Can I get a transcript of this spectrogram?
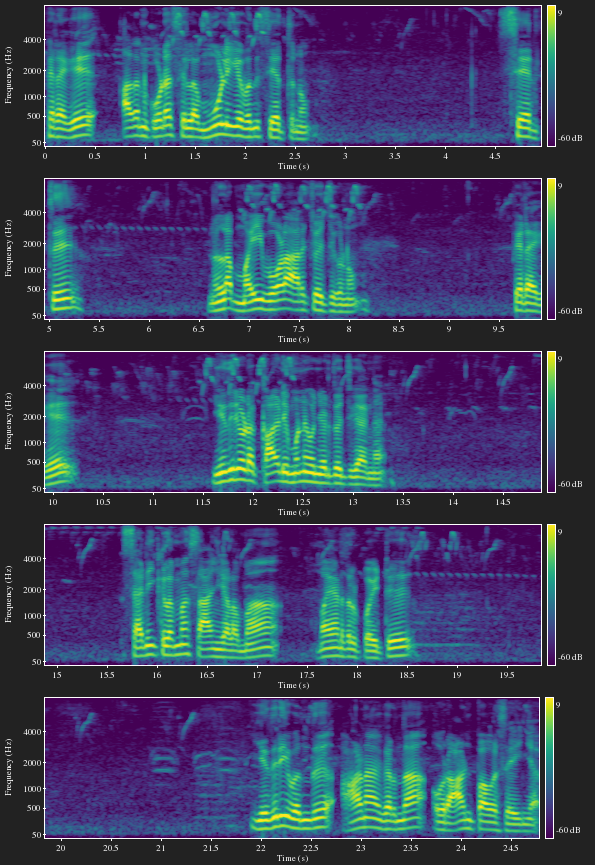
பிறகு அதன் கூட சில மூலிகை வந்து சேர்த்தணும். சேர்த்து நல்லா மை போல் அரைச்சி வச்சுக்கணும். பிறகு எதிரியோட காலடி மண்ணு கொஞ்சம் எடுத்து வச்சுக்காங்க. சனிக்கிழமை சாயங்காலமா மயானத்தில் போயிட்டு எதிரி வந்து ஆணாக இருந்தால் ஒரு ஆண் பாவை செய்யுங்க.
